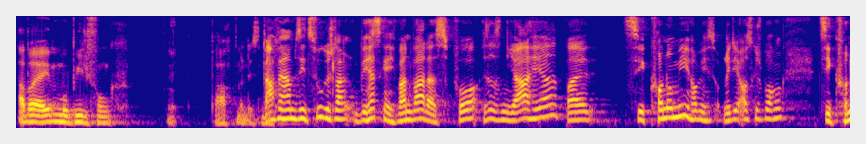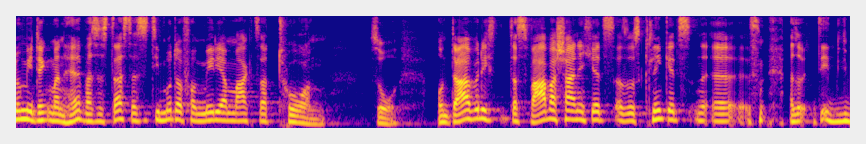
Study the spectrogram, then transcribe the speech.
aber im Mobilfunk braucht man das nicht. Dafür haben Sie zugeschlagen, wie heißt gar nicht, wann war das? Vor, ist das ein Jahr her? Bei Ceconomy, habe ich es richtig ausgesprochen? Ceconomy denkt man, hä, was ist das? Das ist die Mutter vom Mediamarkt Saturn. So. Und da würde ich, das war wahrscheinlich jetzt, also es klingt jetzt, äh, also die, die,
